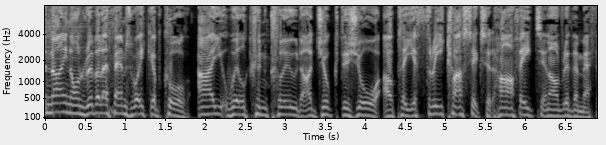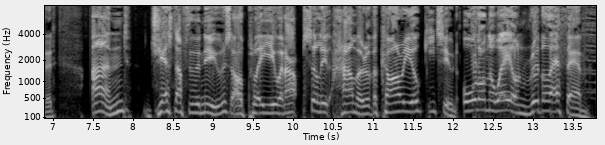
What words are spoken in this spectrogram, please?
and 9 on Ribble FM's Wake Up Call, I will conclude our joke du jour. I'll play you three classics at half eight in our rhythm method. And just after the news, I'll play you an absolute hammer of a karaoke tune. All on the way on Ribble FM.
